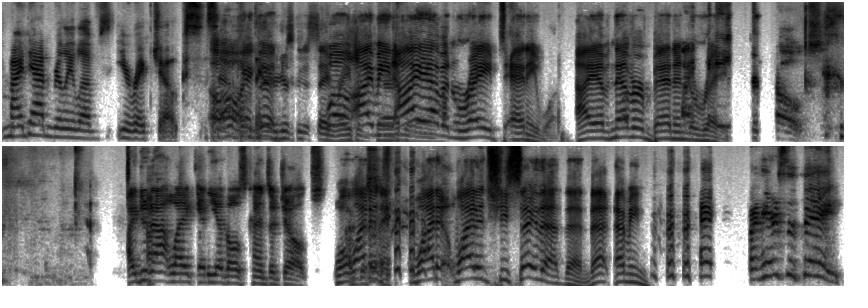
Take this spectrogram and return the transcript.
my dad really loves your rape jokes. Oh, so Oh, okay, You're good. just gonna say. Well, rape I mean, I haven't raped anyone. I have never been into rape. jokes. I do not like any of those kinds of jokes. Well, I'm why just did why did why did she say that then? That I mean, Hey, But here's the thing.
